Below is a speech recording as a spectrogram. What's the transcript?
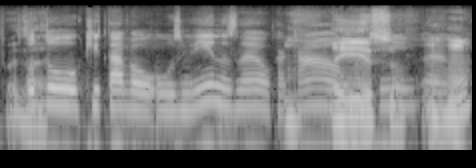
Pois O é. do que tava os meninos, né? O Cacau. o Isso. É. Uhum.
